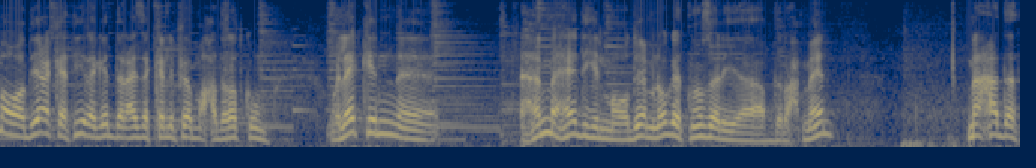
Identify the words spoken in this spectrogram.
مواضيع كثيرة جدا عايز أتكلم فيها مع حضراتكم. ولكن آه، أهم هذه المواضيع من وجهة نظري يا عبد الرحمن ما حدث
